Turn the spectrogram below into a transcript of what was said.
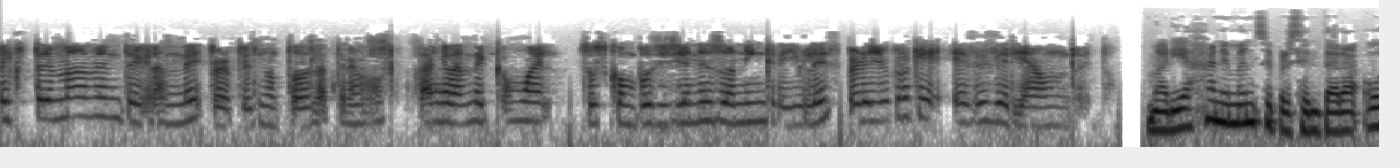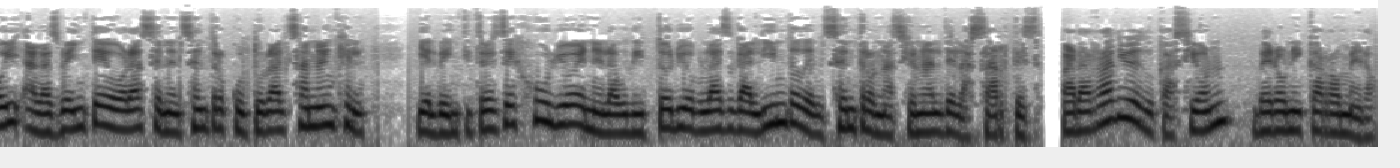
extremadamente grande, pero pues no todos la tenemos tan grande como él. Sus composiciones son increíbles, pero yo creo que ese sería un reto. María Hahnemann se presentará hoy a las 20 horas en el Centro Cultural San Ángel y el 23 de julio en el Auditorio Blas Galindo del Centro Nacional de las Artes. Para Radio Educación, Verónica Romero.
